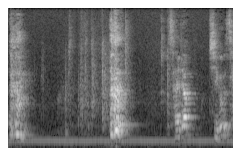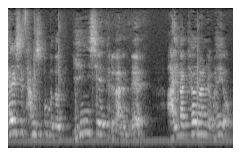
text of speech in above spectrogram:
새벽 지금 3시 30분부터 인시에 들어가는데 아이가 태어나려고 해요.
